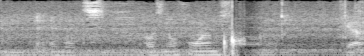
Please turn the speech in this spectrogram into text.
in, in, in its original form. So yeah.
